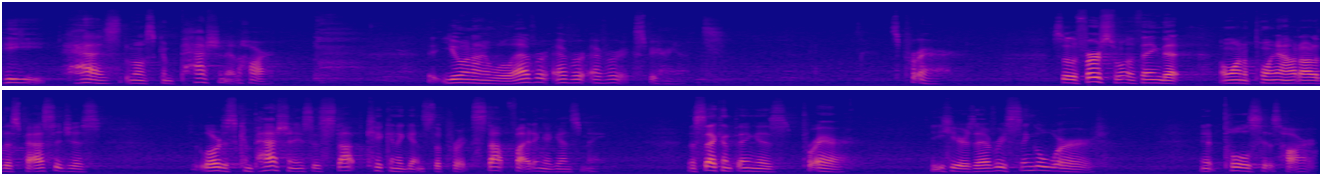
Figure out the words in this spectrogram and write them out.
He has the most compassionate heart that you and I will ever, ever, ever experience. It's prayer. So, the first one thing that I want to point out out of this passage is the Lord is compassionate. He says, Stop kicking against the pricks, stop fighting against me. The second thing is prayer. He hears every single word and it pulls his heart.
